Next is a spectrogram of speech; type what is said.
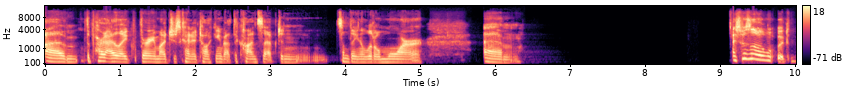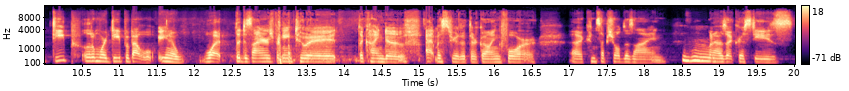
um, the part I like very much is kind of talking about the concept and something a little more. Um, I suppose a little deep, a little more deep about you know what the designer is bringing to it, the kind of atmosphere that they're going for, uh, conceptual design. Mm-hmm. When I was at Christie's,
